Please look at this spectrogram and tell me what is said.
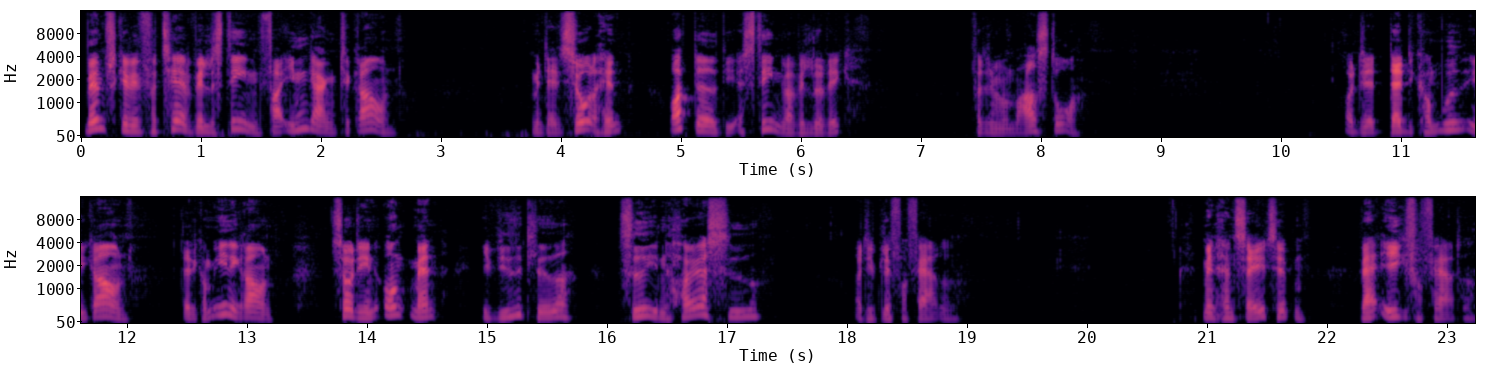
hvem skal vi få til at vælte stenen fra indgangen til graven? Men da de så derhen, opdagede de, at stenen var væltet væk, for den var meget stor. Og da de kom ud i graven, da de kom ind i graven, så de en ung mand i hvide klæder sidde i den højre side, og de blev forfærdet. Men han sagde til dem, vær ikke forfærdet.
